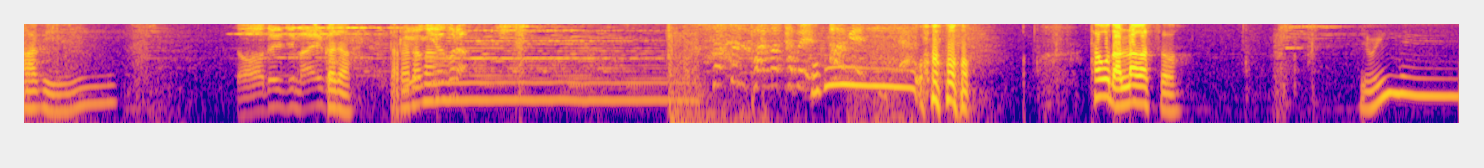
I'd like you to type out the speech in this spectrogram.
아비. 떠들지 말고 가자. 따라라라. 타고 날라갔어. 요있네.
